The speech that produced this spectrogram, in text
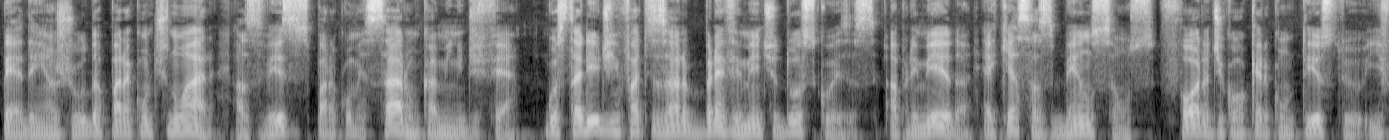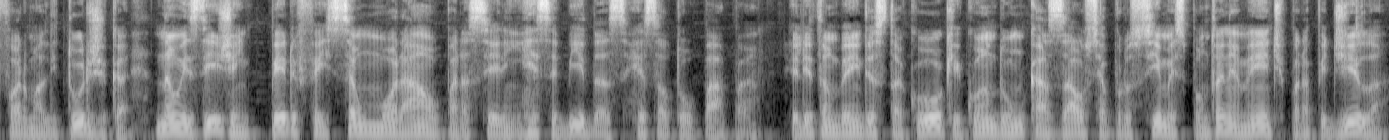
pedem ajuda para continuar, às vezes para começar um caminho de fé. Gostaria de enfatizar brevemente duas coisas. A primeira é que essas bênçãos, fora de qualquer contexto e forma litúrgica, não exigem perfeição moral para serem recebidas, ressaltou o Papa. Ele também destacou que quando um casal se aproxima espontaneamente para pedi-la,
